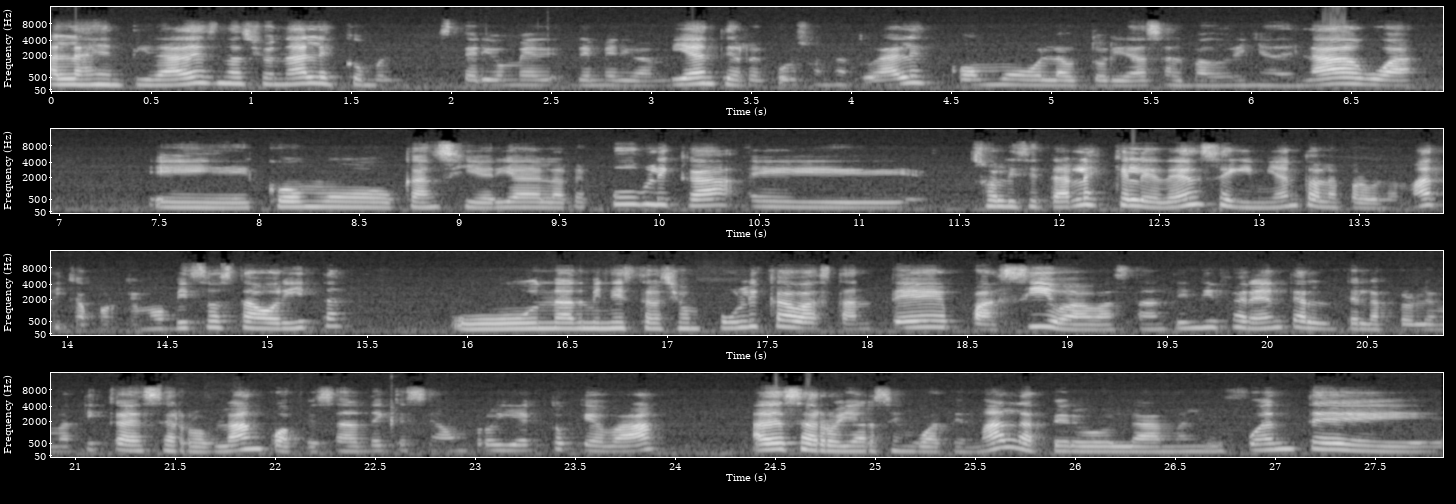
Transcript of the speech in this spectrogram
a las entidades nacionales como el Ministerio de Medio Ambiente y Recursos Naturales, como la Autoridad Salvadoreña del Agua, eh, como Cancillería de la República, eh, solicitarles que le den seguimiento a la problemática, porque hemos visto hasta ahorita una administración pública bastante pasiva, bastante indiferente de la problemática de Cerro Blanco, a pesar de que sea un proyecto que va a desarrollarse en Guatemala, pero la mayor fuente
